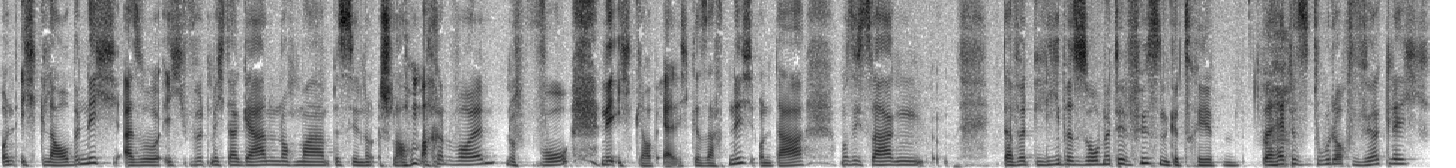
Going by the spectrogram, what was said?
und ich glaube nicht. Also ich würde mich da gerne noch mal ein bisschen schlau machen wollen. Wo? Nee, ich glaube ehrlich gesagt nicht. Und da muss ich sagen, da wird Liebe so mit den Füßen getreten. Da hättest du doch wirklich,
